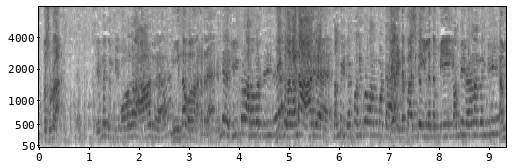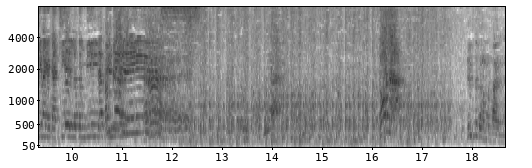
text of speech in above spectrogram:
இப்ப சொல்றா. என்ன தம்பி ஓவர ஆடுற? நீ தான் ஆடுற? என்ன ஈக்குவல் மாதிரி தெரியுது? ஈக்குவலா ஆடுவ. தம்பி டெபாசிட் கூட வாங்க மாட்டேன். எனக்கு டெபாசிட்டே இல்ல தம்பி. தம்பி வேணாம் தம்பி. தம்பி நாங்க கட்சியே இல்ல தம்பி. திருட்டு தர மாட்டாங்க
